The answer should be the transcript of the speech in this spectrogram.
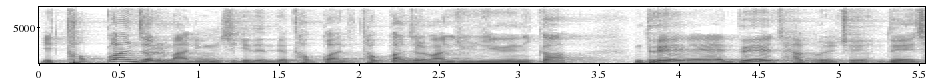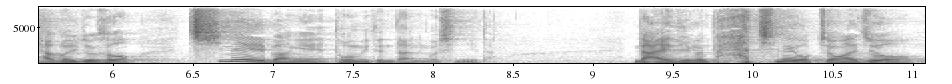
이 턱관절을 많이 움직이게 되는데 턱관절, 턱관절을 많이 움직이게 되니까 뇌에, 뇌에 자극을 줘요. 뇌에 자극을 줘서 치매 예방에 도움이 된다는 것입니다. 나이 들면 다 치매 걱정하죠?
